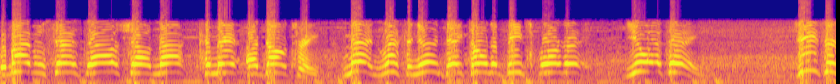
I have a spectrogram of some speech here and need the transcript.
The Bible says, Thou shalt not commit adultery. Men, listen, you're in Daytona Beach, Florida, USA. Jesus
